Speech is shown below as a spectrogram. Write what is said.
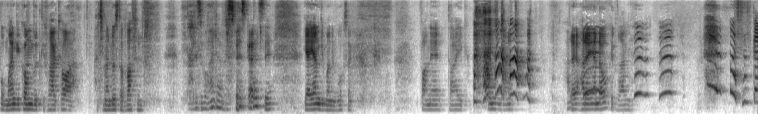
Oben angekommen wird gefragt, oh, hat jemand Lust auf Waffeln? Und Alle so, Alter, das wäre das Geilste. Ja, Jan, gib mal den Rucksack. Pfanne, Teig. Hat, er, hat er Jan da hochgetragen. Das ist geil.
